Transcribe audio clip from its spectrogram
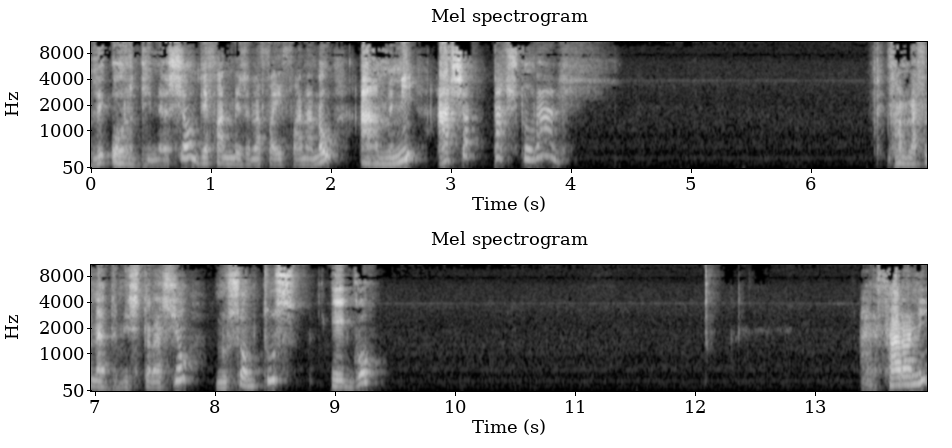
Ilay ordination dia fanomezana fahefana anao amin'ny asa pastoraly. Fa amin'ny lafiny administration, nous sommes tous égaux. Ary farany,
